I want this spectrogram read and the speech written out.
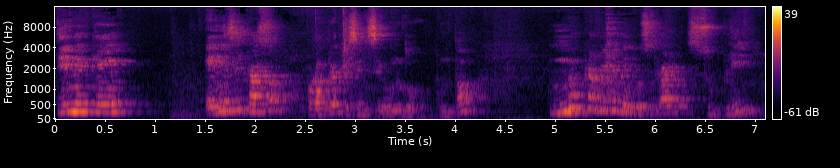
tiene que, en ese caso propio, que es el segundo punto, nunca debe de buscar suplir,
